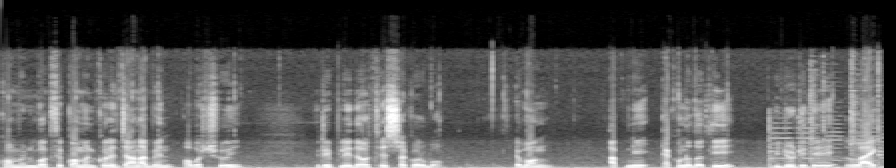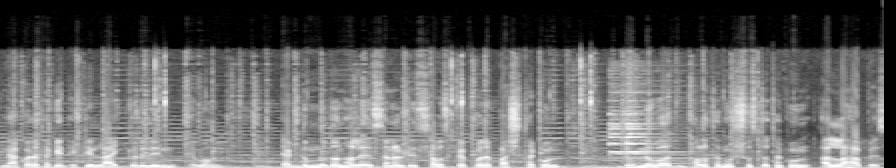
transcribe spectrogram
কমেন্ট বক্সে কমেন্ট করে জানাবেন। অবশ্যই রিপ্লাই দেওয়ার চেষ্টা করব। এবং আপনি এখনও যদি ভিডিওটিতে লাইক না করে থাকেন, একটি লাইক করে দিন এবং একদম নতুন হলে চ্যানেলটি সাবস্ক্রাইব করে পাশে থাকুন। ধন্যবাদ, ভালো থাকুন, সুস্থ থাকুন, আল্লাহ হাফেজ।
